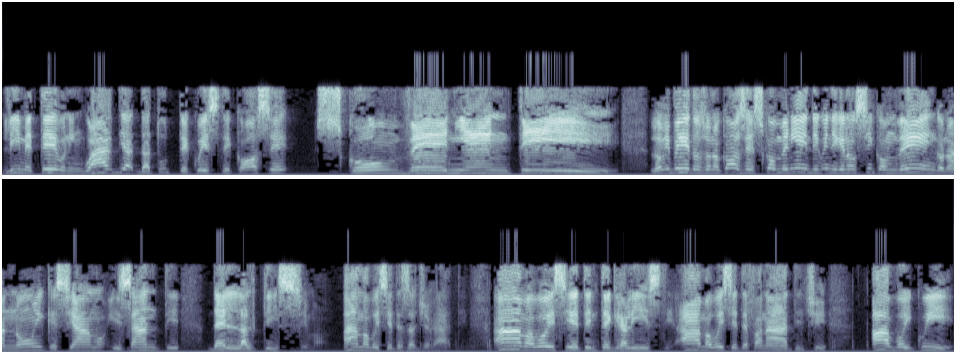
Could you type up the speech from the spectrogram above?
Li mettevano in guardia da tutte queste cose sconvenienti. Lo ripeto, sono cose sconvenienti, quindi che non si convengono a noi che siamo i santi dell'Altissimo. Ah, ma voi siete esagerati. Ah, ma voi siete integralisti, ah, ma voi siete fanatici, a voi qui,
